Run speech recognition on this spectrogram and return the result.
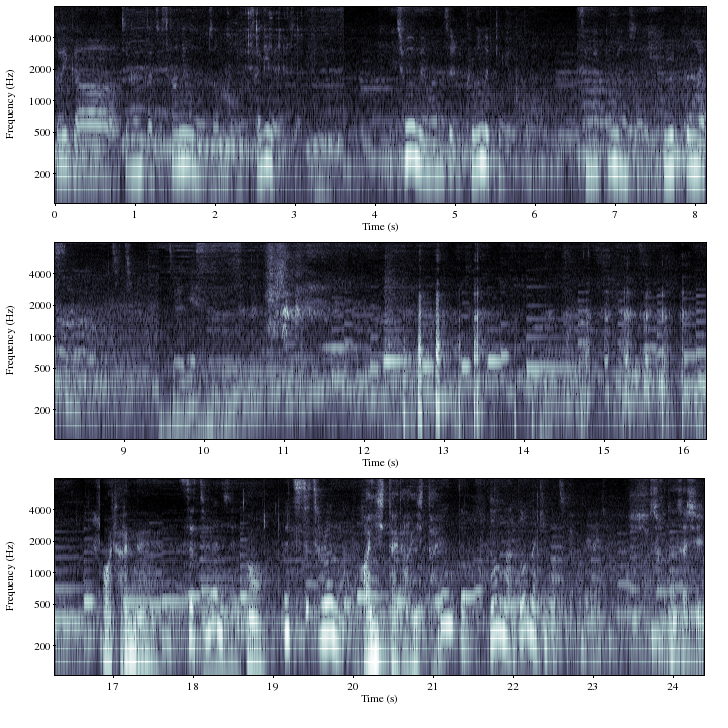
저희가 지금까지 4년 정도 사귀면서 처음에만 사실 그런 느낌이었구나 생각하면서 울뻔했어요. 진짜. 제가 예스 어 잘했네 진짜 잘하지? 어 진짜 잘하는데 아인슈타인다 아인슈타인 本当どんなどんな気持ちがお願いしま 저는 사실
